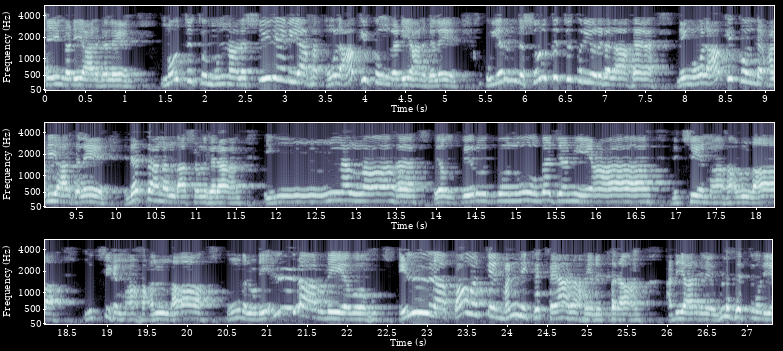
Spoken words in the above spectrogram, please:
செய்யுங்க அடியார்களே. மௌத்துக்கு முன்னால ஸ்ரீதேவியாக உங்களை ஆக்கிக்கொங்க அடியார்களே உயர்ந்த சுருக்கத்துக்குரியவர்களாக நீங்க உங்களை ஆக்கிக்கொண்ட அடியார்களே இதைத்தான் அல்லா சொல்கிறான் நிச்சயமாக அல்லாஹ் நிச்சயமாக அல்லாஹ் உங்களுடைய எல்லாருடையவும் எல்லா பாவத்தையும் மன்னிக்க தயாராக இருக்கிறான். அடியார்களே உலகத்தினுடைய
